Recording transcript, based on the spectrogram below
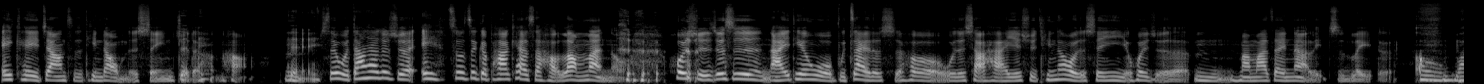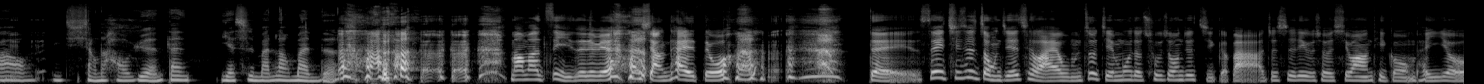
哎，可以这样子听到我们的声音，觉得很好。对，所以我当下就觉得，哎，做这个 podcast 好浪漫哦。或许就是哪一天我不在的时候，我的小孩也许听到我的声音，也会觉得，嗯，妈妈在那里之类的。哦，哇哦，你想的好远，但。也是蛮浪漫的，妈妈自己在那边 想太多。对，所以其实总结起来，我们做节目的初衷就几个吧，就是例如说，希望提供朋友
